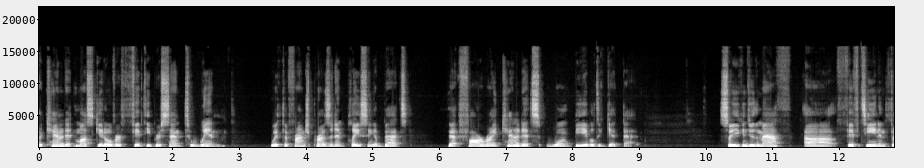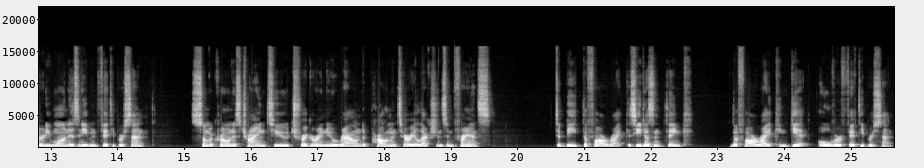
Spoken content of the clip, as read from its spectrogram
a candidate must get over 50% to win, with the French president placing a bet that far right candidates won't be able to get that. So you can do the math. Uh, 15 and 31 isn't even 50%. So Macron is trying to trigger a new round of parliamentary elections in France to beat the far right because he doesn't think the far right can get over 50%.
